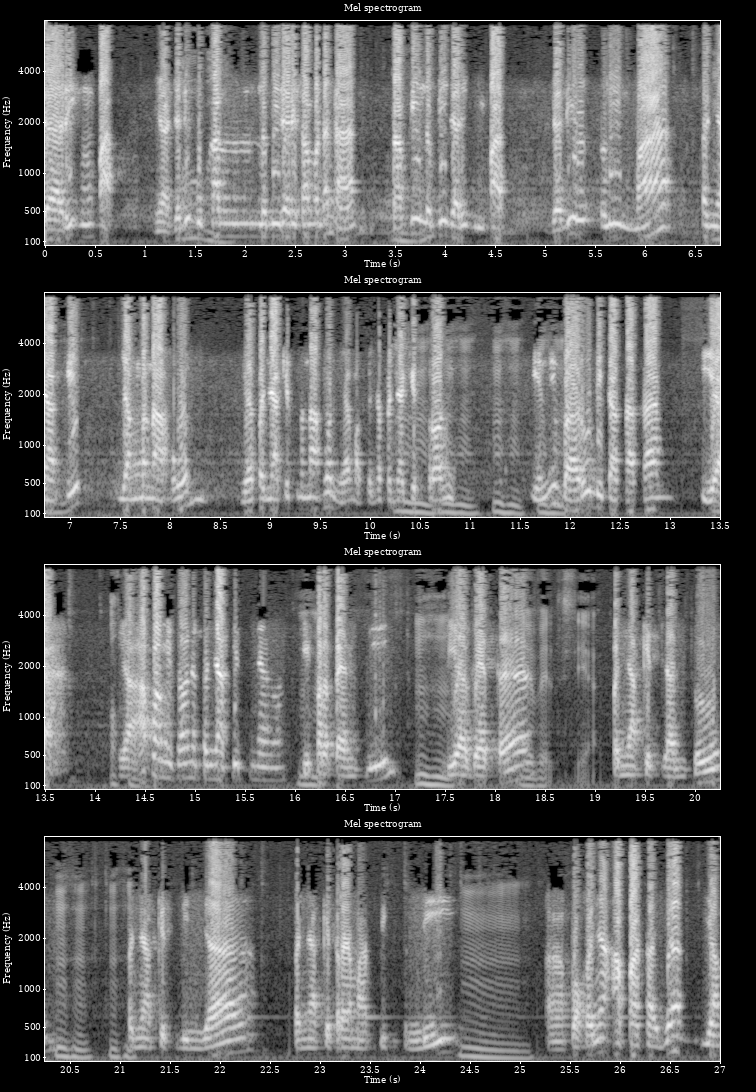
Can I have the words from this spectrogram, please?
dari empat Ya, jadi oh, bukan lebih dari sama dengan, tapi lebih dari empat. Jadi lima penyakit yang menahun, ya penyakit menahun ya, maksudnya penyakit hmm, kronis. Hmm, hmm, hmm, ini hmm. baru dikatakan iya. Okay. Ya, apa misalnya penyakitnya? Hmm. Hipertensi, hmm. diabetes, diabetes ya. penyakit jantung, hmm. Hmm. penyakit ginjal, penyakit rematik sendi, hmm Uh, pokoknya apa saja yang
